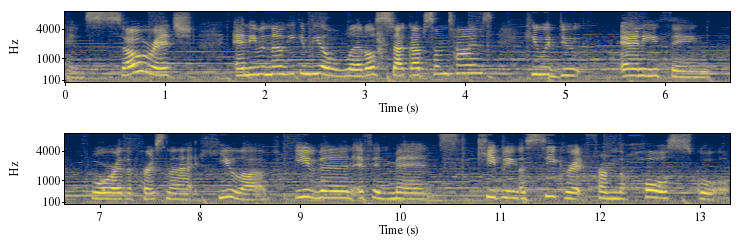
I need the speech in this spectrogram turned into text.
and so rich. And even though he can be a little stuck up sometimes, he would do anything for the person that he loved, even if it meant keeping a secret from the whole school.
